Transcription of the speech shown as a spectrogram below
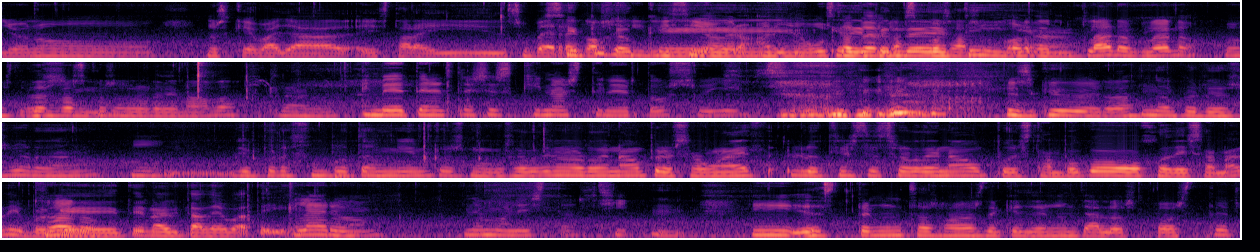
yo no, no es que vaya a estar ahí súper Sí, pero recogidísimo, pero a mí me gusta tener las cosas ti, orden-. Claro, claro, me gusta Pues tener las sí. cosas ordenadas. Claro. En vez de tener tres esquinas, tener dos, oye. Es que de verdad. No, pero es verdad. Mm. Yo, por ejemplo, también pues me gusta tener ordenado, pero si alguna vez lo tienes desordenado, pues tampoco jodes a nadie, porque Claro. Tiene vida de batir. Claro, no molestas. Sí. Y es- tengo muchas ganas de que lleguen ya los pósters,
